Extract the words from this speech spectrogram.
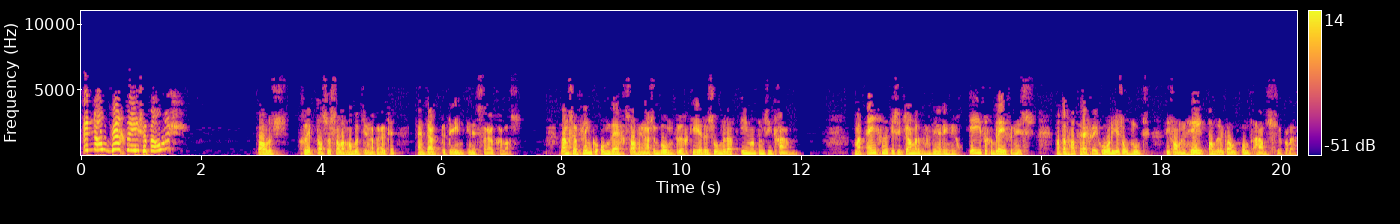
En nou wegwezen, Paulus. Paulus glipt als een salamandertje naar buiten en duikt meteen in het struikgewas. Langs een flinke omweg zal hij naar zijn boom terugkeren zonder dat iemand hem ziet gaan. Maar eigenlijk is het jammer dat hij er nog even gebleven is, want dan had hij Gregorius ontmoet, die van een heel andere kant komt aansukkelen.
